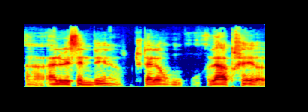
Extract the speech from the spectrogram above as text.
à, à l'ESMD. Tout à l'heure, là après, euh,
